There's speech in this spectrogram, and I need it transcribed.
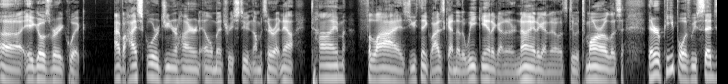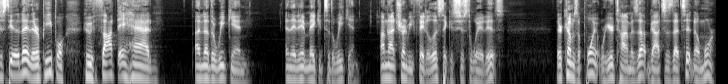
uh, it goes very quick. I have a high school or junior high and elementary student. I'm going to tell you right now, time flies. You think, well, I just got another weekend, I got another night, I got another, let's do it tomorrow. Let's. There are people, as we said just the other day, there are people who thought they had another weekend and they didn't make it to the weekend. I'm not trying to be fatalistic. It's just the way it is. There comes a point where your time is up. God says, that's it, no more.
